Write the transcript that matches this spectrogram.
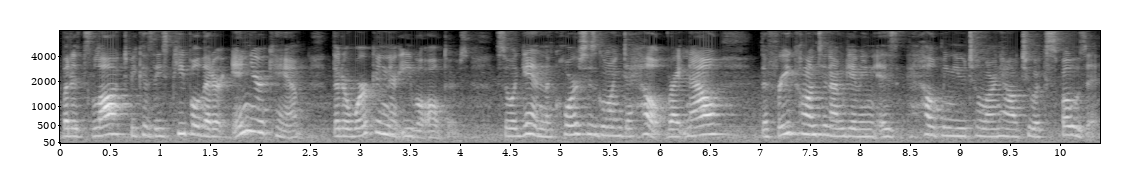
but it's locked because these people that are in your camp that are working their evil altars. So again, the course is going to help. Right now, the free content I'm giving is helping you to learn how to expose it.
